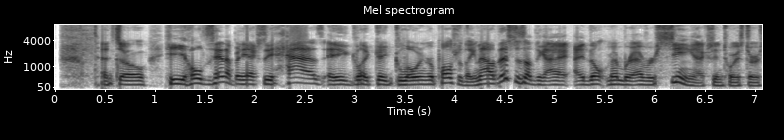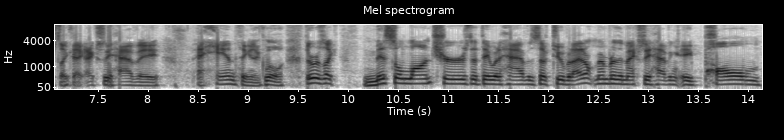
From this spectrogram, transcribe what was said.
and so he holds his hand up and he actually has a like a glowing repulsor thing. Now this is something I, I don't remember ever seeing actually in toy stores. Like I actually have a a hand thing that glow. There was like missile launchers that they would have and stuff too, but I don't remember them actually having a palm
